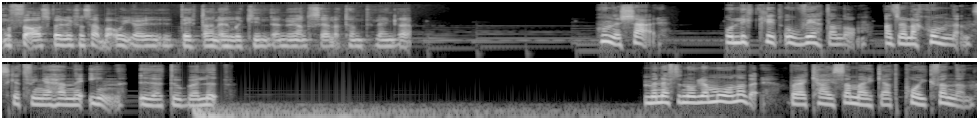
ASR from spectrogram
Och först var det liksom så här bara, oj jag dejtar en äldre kille, nu är jag inte så jävla töntig längre. Hon är kär och lyckligt ovetande om att relationen ska tvinga henne in i ett dubbelliv. Men efter några månader börjar Kajsa märka att pojkvännen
